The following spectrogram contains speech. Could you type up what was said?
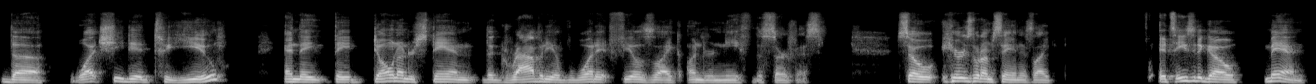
the what she did to you and they they don't understand the gravity of what it feels like underneath the surface so here's what i'm saying is like it's easy to go man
